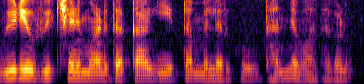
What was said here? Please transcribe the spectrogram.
ವಿಡಿಯೋ ವೀಕ್ಷಣೆ ಮಾಡಿದ್ದಕ್ಕಾಗಿ ತಮ್ಮೆಲ್ಲರಿಗೂ ಧನ್ಯವಾದಗಳು.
